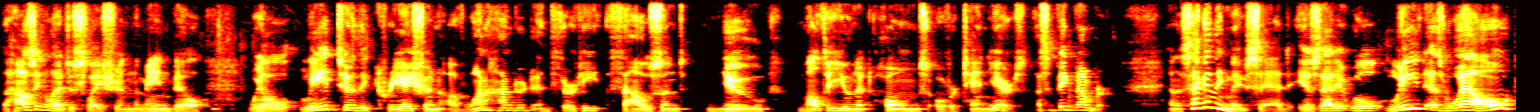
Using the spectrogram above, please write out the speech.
the housing legislation, the main bill, will lead to the creation of 130,000 new multi unit homes over 10 years. That's a big number. And the second thing they've said is that it will lead as well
